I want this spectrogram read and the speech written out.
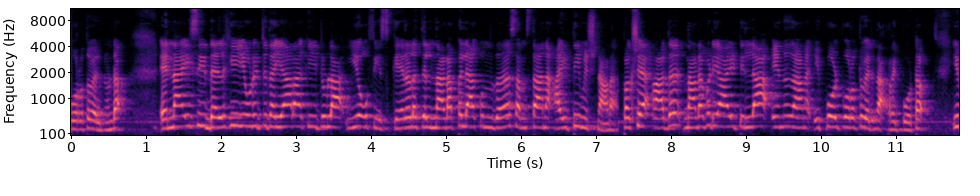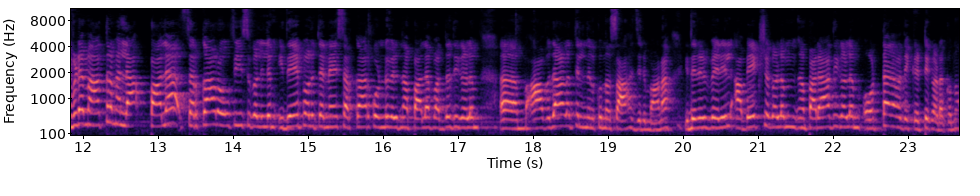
പുറത്തു വരുന്നുണ്ട്. N I C Delhi unit തയ്യാറാക്കിയിട്ടുള്ള ഈ ഓഫീസ് കേരളത്തിൽ നടപ്പിലാക്കുന്നത് സംസ്ഥാന ഐ ടി മിഷനാണ് പക്ഷെ അത് നടപടിയായിട്ടില്ല എന്നതാണ് ഇപ്പോൾ പുറത്തു വരുന്ന റിപ്പോർട്ട്. ഇവിടെ മാത്രമല്ല പല സർക്കാർ ഓഫീസുകളിലും ഇതേപോലെ തന്നെ സർക്കാർ കൊണ്ടുവരുന്ന പല പദ്ധതികളും അവതാളത്തിൽ നിൽക്കുന്ന സാഹചര്യമാണ്. ഇതിന് പേരിൽ അപേക്ഷകളും പരാതികളും ഒട്ടനവധി കെട്ടിക്കിടക്കുന്നു.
